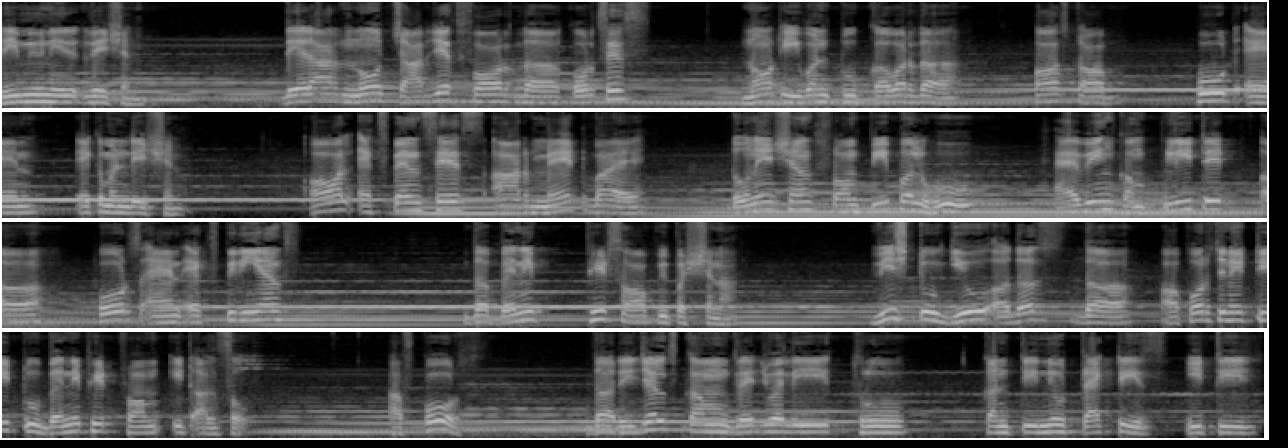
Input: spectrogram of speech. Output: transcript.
remuneration. There are no charges for the courses, not even to cover the cost of food and accommodation. All expenses are met by donations from people who, having completed a course and experienced the benefits of Vipassana, wish to give others the opportunity to benefit from it also. Of course, the results come gradually through continued practice. It is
